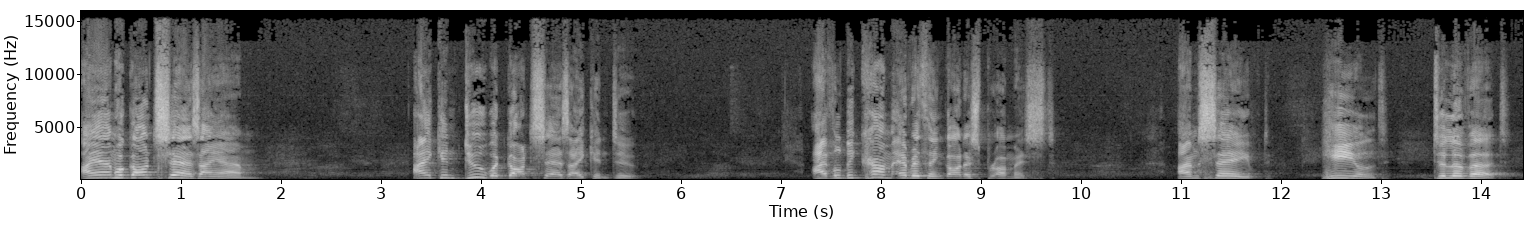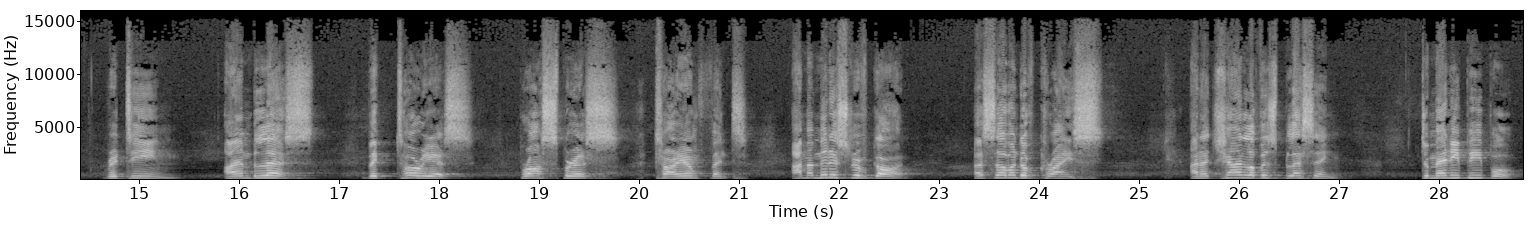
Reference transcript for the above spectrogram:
I am who God says I am. I can do what God says I can do. I will become everything God has promised. I'm saved, healed, delivered, redeemed. I am blessed, victorious, prosperous, triumphant. I'm a minister of God, a servant of Christ, and a channel of His blessing to many people.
